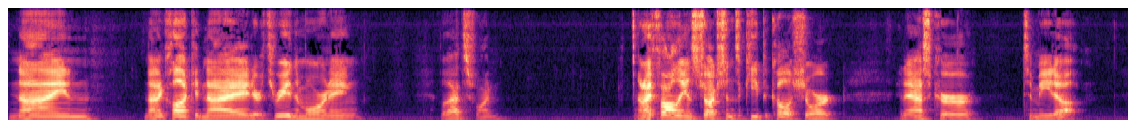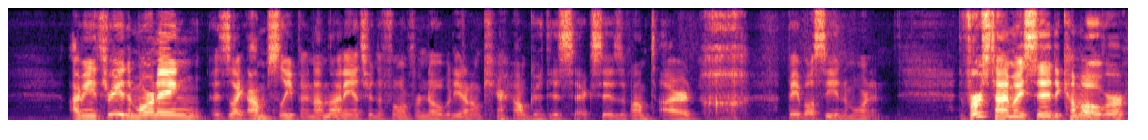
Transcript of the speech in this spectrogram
nine, nine o'clock at night or three in the morning. Well, that's fun. And I follow the instructions to keep the call short and ask her to meet up. I mean, three in the morning, it's like I'm sleeping. I'm not answering the phone for nobody. I don't care how good this sex is. If I'm tired, babe, I'll see you in the morning. The first time I said to come over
